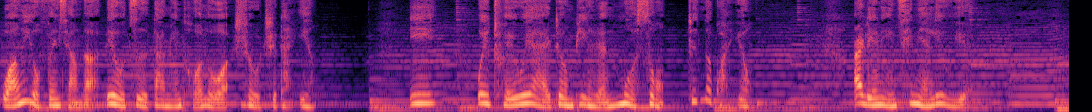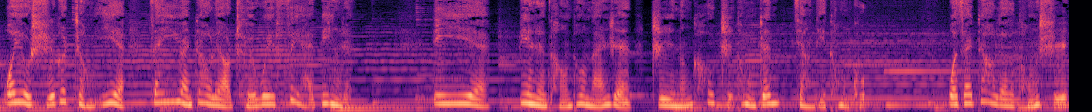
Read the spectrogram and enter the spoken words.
网友分享的六字大明陀罗受持感应。一为垂危癌症病人默诵，真的管用。二零零七年六月，我有十个整夜在医院照料垂危肺癌病人。第一夜，病人疼痛难忍，只能靠止痛针降低痛苦。我在照料的同时，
